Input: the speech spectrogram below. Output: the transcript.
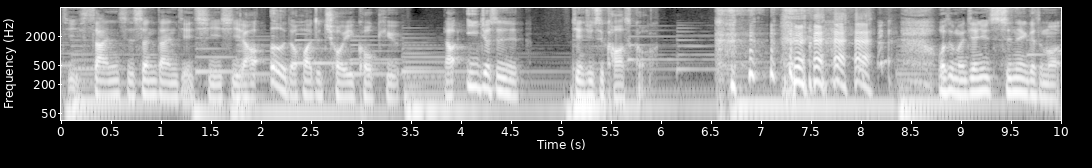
级，三是圣诞节七夕，然后二的话就秋一 QQ。然后一就是今天去吃 Costco，我怎么今天去吃那个什么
